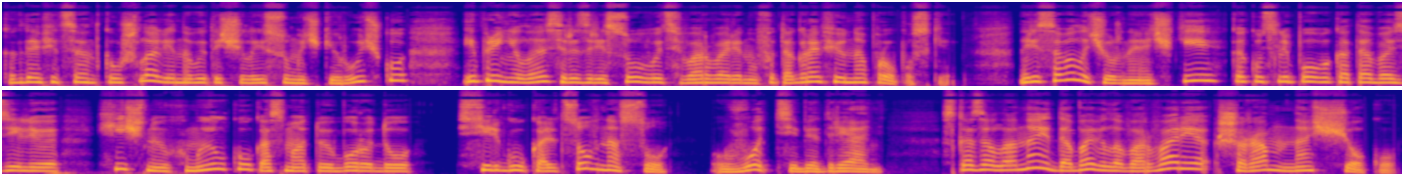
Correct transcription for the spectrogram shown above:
Когда официантка ушла, Лена вытащила из сумочки ручку и принялась разрисовывать Варварину фотографию на пропуске. Нарисовала черные очки, как у слепого кота Базилию, хищную хмылку, косматую бороду, серьгу-кольцо в носу. «Вот тебе дрянь!» — сказала она и добавила Варваре шрам на щеку.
